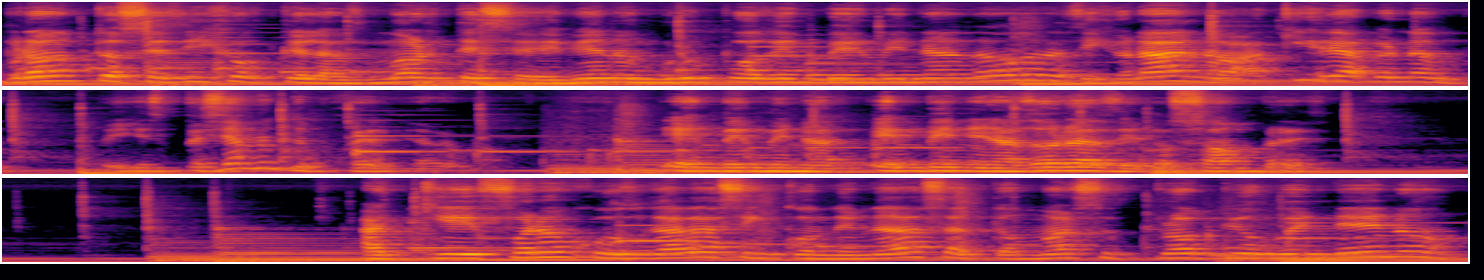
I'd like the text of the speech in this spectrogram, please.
Pronto se dijo que las muertes se debían a un grupo de envenenadoras. Dijeron, ah, no, aquí debe haber una, especialmente mujeres, envenenadoras de los hombres, a que fueron juzgadas y condenadas a tomar su propio veneno.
